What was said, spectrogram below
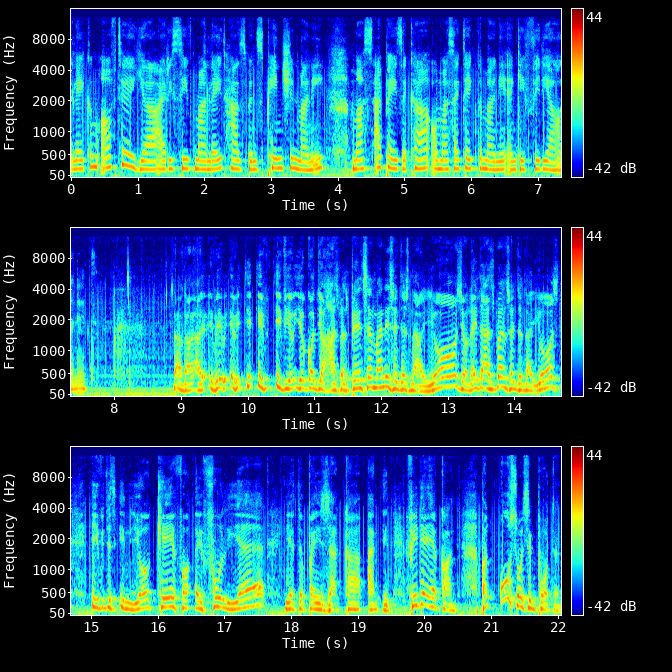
alaikum. After a year, I received my late husband's pension money. Must I pay zakah or must I take the money and give fidya on it? No, no, if, if, if, if you, you got your husband's pension money, so is now yours, your late husband, so is now yours. If it is in your care for a full year, you have to pay zakah on it. Fidya you can't. But also it's important,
